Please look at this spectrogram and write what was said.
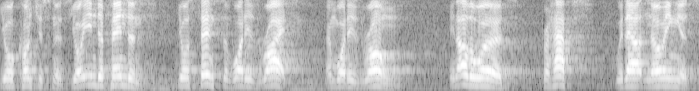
your consciousness, your independence, your sense of what is right and what is wrong, in other words, perhaps without knowing it,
